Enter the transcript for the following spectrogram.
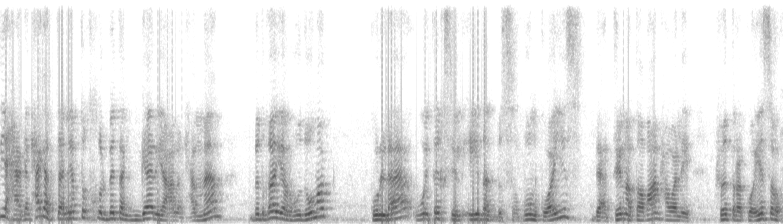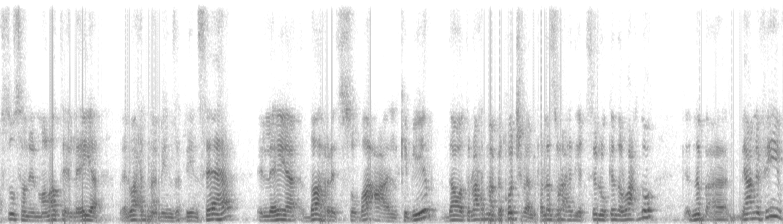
دي حاجة. الحاجة الثانية بتدخل بيتك جاري على الحمام بتغير هدومك كلها وتغسل إيدك بالصابون كويس. بعتنا طبعا حوالي فتره كويسة وخصوصا المناطق اللي هي الواحد ما بينساها اللي هي ظهر الصباع الكبير دوت الواحد ما بياخدش باله فلازم الواحد يغسله كده لوحده نبقى يعني في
